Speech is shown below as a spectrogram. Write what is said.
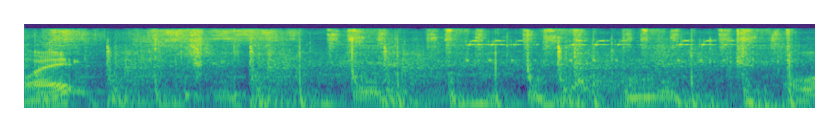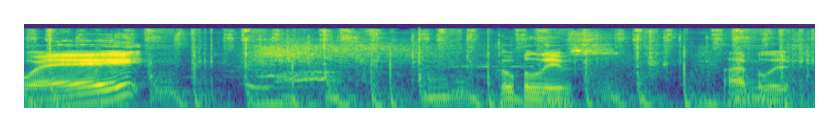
Wait. Wait. Who believes? I believe.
